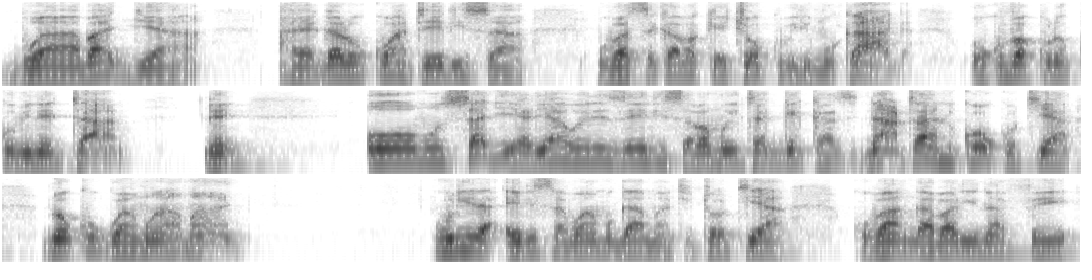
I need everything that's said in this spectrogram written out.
bw'abajja ayagala okukwata erisa mu basekabaka ekyokubiri mukaaga okuva ku lwekumi n'ettaano. Eh, omusajja yali aweereza erisa bamuyita gekazi n'atandika okutya n'okugwamu amaanyi wulira erisa bwamugamba nti totya kubanga abali naffe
